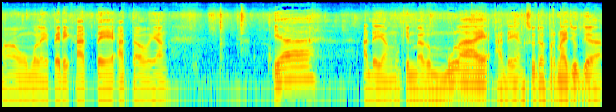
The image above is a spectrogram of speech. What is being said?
mau mulai PDKT atau yang ya ada yang mungkin baru mulai ada yang sudah pernah juga?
